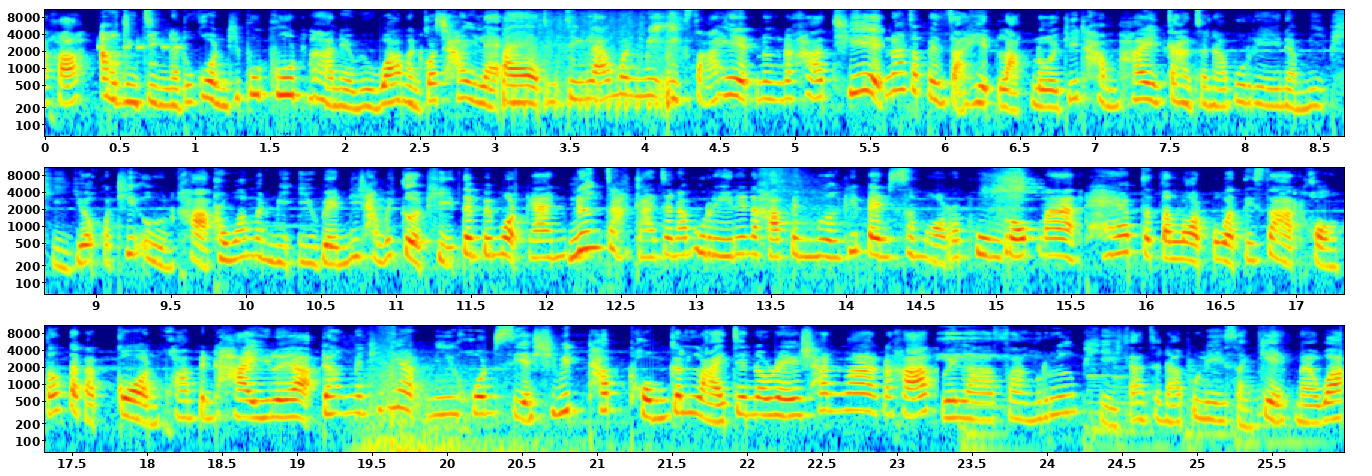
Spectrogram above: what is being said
นะคะ เอาจริงๆนะทุกคนที่พูดพูดมาเนี่ยวิวว่ามันก็ใช่แหละ แต่จริงๆแล้วมันมีอีกสาเหตุหนึ่งนะคะ ที่น่าจะเป็นสาเหตุหลักเลยที่ทำให้กาญจนบุรีเนี่ยมีผีเยอะกว่าที่อื่นค่ะ เพราะว่ามันมีอีเวนท์ที่ทำให้เกิดผีเต็มไปหมดไงเนื่องจากกาญจนบุรีเนี่ยนะคะเป็นเมืองที่เป็นสมรภูมิรบมาแทบจะตลอดประวัติศาสตร์ของตั้งแต่แบบก่อนความเป็นไทยเลยอะดังนั้นที่เนี่ยมีคนเสียชีวิตทับถมกันหลายเจเนอเรชันมากนะคะ เวลาฟังเรื่องผีกาญจนบุรีสังเกตไหมว่า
